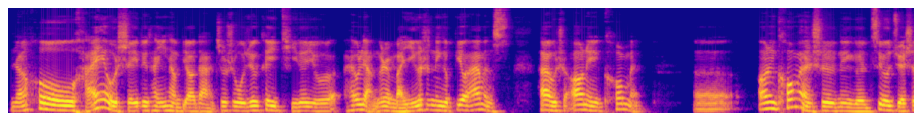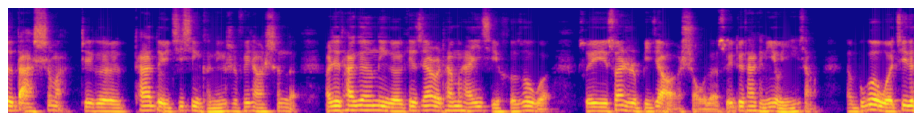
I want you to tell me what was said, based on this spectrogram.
然后还有谁对他影响比较大？就是我觉得可以提的有还有两个人吧，一个是那个 Bill Evans，还有是 Ornette Coleman。呃，Ornette Coleman 是那个自由爵士的大师嘛。这个他对即兴肯定是非常深的，而且他跟那个 Keith Jarrett 他们还一起合作过，所以算是比较熟的，所以对他肯定有影响。呃，不过我记得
